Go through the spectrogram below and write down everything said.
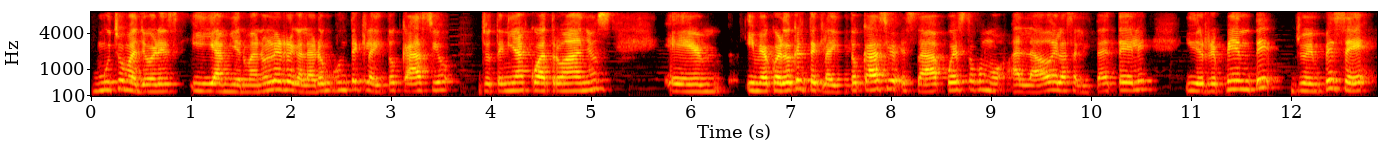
mucho mayores y a mi hermano le regalaron un tecladito Casio. Yo tenía cuatro años eh, y me acuerdo que el tecladito Casio estaba puesto como al lado de la salita de tele y de repente yo empecé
